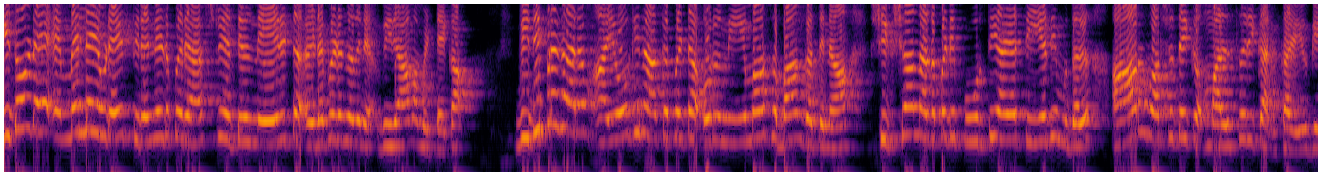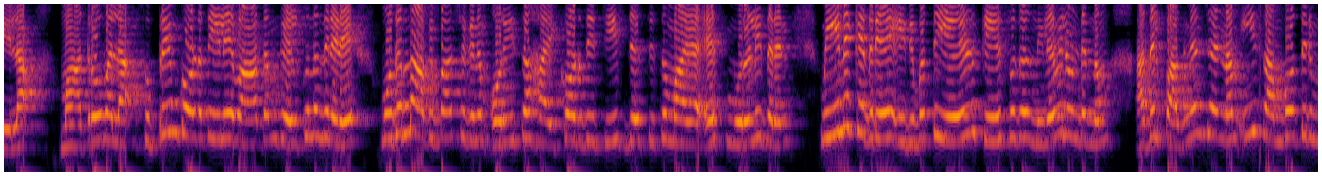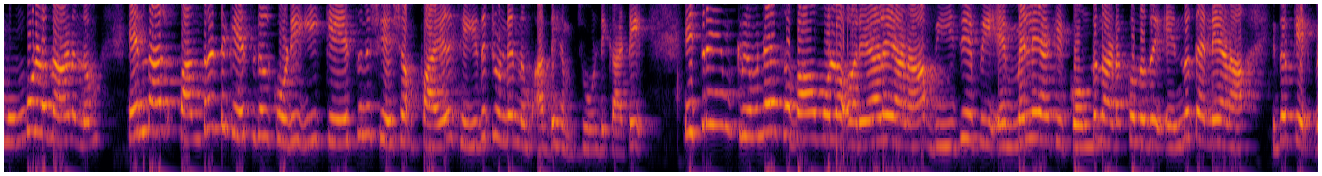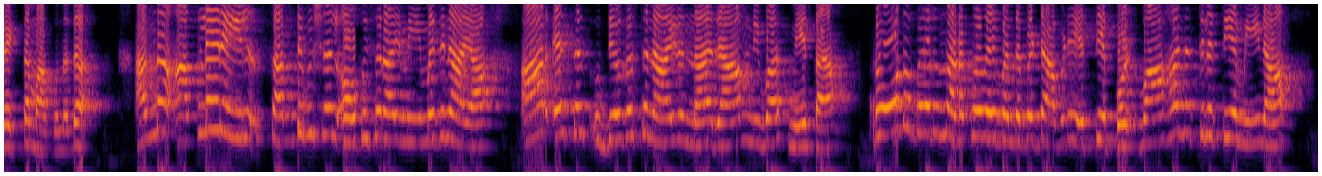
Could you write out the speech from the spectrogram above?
ഇതോടെ എം എൽ എയുടെ തിരഞ്ഞെടുപ്പ് രാഷ്ട്രീയത്തിൽ നേരിട്ട് ഇടപെടുന്നതിന് വിരാമമിട്ടേക്കാം. വിധിപ്രകാരം അയോഗ്യനാക്കപ്പെട്ട ഒരു നിയമസഭാംഗത്തിന് ശിക്ഷാ നടപടി പൂർത്തിയായ തീയതി മുതൽ ആറു വർഷത്തേക്ക് മത്സരിക്കാൻ കഴിയുകയില്ല. മാത്രവുമല്ല സുപ്രീം കോടതിയിലെ വാദം കേൾക്കുന്നതിനിടെ മുതിർന്ന അഭിഭാഷകനും ഒറീസ ഹൈക്കോടതി ചീഫ് ജസ്റ്റിസുമായ എസ് മുരളീധരൻ മീനയ്ക്കെതിരെ ഇരുപത്തിയേഴ് കേസുകൾ നിലവിലുണ്ടെന്നും അതിൽ പതിനഞ്ചെണ്ണം ഈ സംഭവത്തിന് മുമ്പുള്ളതാണെന്നും എന്നാൽ പന്ത്രണ്ട് കേസുകൾ കൂടി ഈ കേസിന് ശേഷം ഫയൽ ചെയ്തിട്ടുണ്ടെന്നും അദ്ദേഹം ചൂണ്ടിക്കാട്ടി. ഇത്രയും ക്രിമിനൽ സ്വഭാവമുള്ള ഒരാളെയാണ് B J P M L A ആക്കി കൊണ്ടു നടക്കുന്നത് എന്ന് തന്നെയാണ് ഇതൊക്കെ വ്യക്തമാക്കുന്നത്. അന്ന് അക്ലേരയിൽ സബ് ഡിവിഷണൽ ഓഫീസറായി നിയമിതനായ ആർ എസ് എസ് ഉദ്യോഗസ്ഥനായിരുന്ന രാം നിവാസ് മേത്ത റോഡ് ഉപരോധം നടക്കുന്നതുമായി ബന്ധപ്പെട്ട് അവിടെ എത്തിയപ്പോൾ വാഹനത്തിലെത്തിയ മീണ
